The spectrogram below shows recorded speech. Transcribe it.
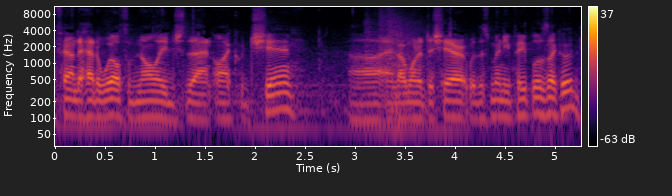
I found I had a wealth of knowledge that I could share, uh, and I wanted to share it with as many people as I could.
